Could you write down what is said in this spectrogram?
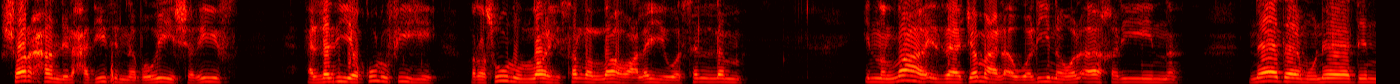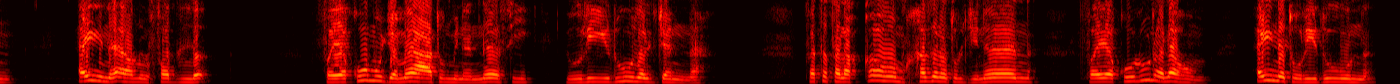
شرحا للحديث النبوي الشريف الذي يقول فيه رسول الله صلى الله عليه وسلم إن الله إذا جمع الأولين والآخرين نادى مناد أين أهل الفضل؟ فيقوم جماعة من الناس يريدون الجنة. فتتلقاهم خزنة الجنان فيقولون لهم أين تريدون؟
